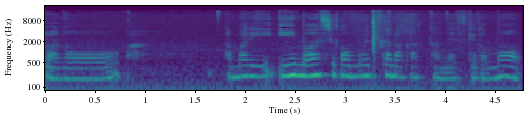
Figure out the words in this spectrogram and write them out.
とあのーあまり言い回しが思いつかなかったんですけども、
